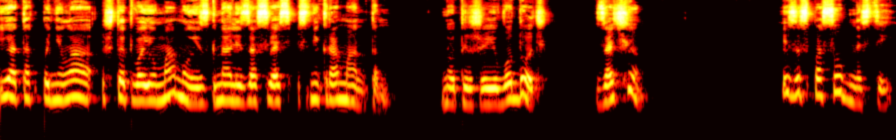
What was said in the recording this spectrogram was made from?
Я так поняла, что твою маму изгнали за связь с некромантом. Но ты же его дочь. Зачем? Из-за способностей.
